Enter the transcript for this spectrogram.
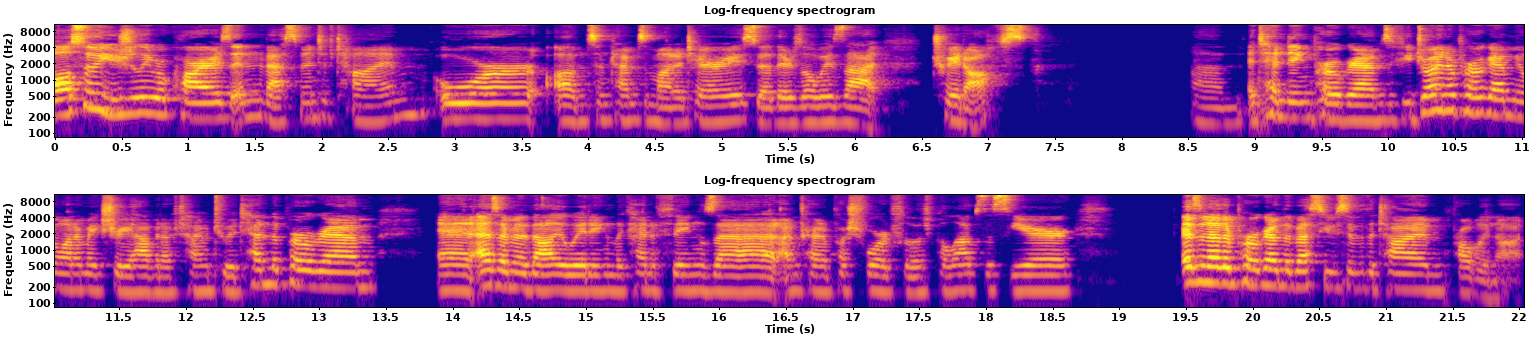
Also, usually requires an investment of time or um, sometimes monetary. So there's always that trade offs. Um, attending programs. If you join a program, you want to make sure you have enough time to attend the program. And as I'm evaluating the kind of things that I'm trying to push forward for Lunchpail Labs this year, is another program the best use of the time? Probably not.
